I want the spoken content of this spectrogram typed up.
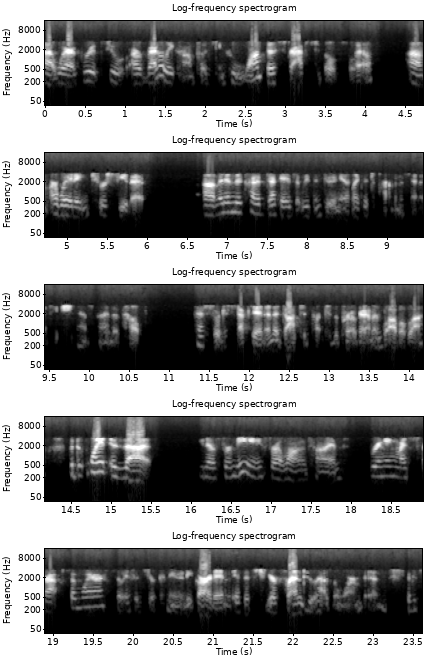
uh, where groups who are readily composting, who want those scraps to build soil, um, are waiting to receive it. Um, and in the kind of decades that we've been doing it, like the Department of Sanitation has kind of helped, has sort of stepped in and adopted parts of the program and blah, blah, blah. But the point is that, you know, for me, for a long time, bringing my scraps somewhere, so if it's your community garden, if it's to your friend who has a worm bin, if it's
